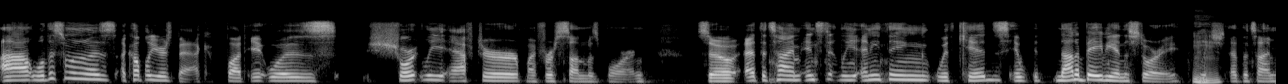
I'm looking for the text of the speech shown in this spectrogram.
Uh, well, this one was a couple years back, but it was shortly after my first son was born. So at the time, instantly anything with kids, it, it- not a baby in the story, which at the time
